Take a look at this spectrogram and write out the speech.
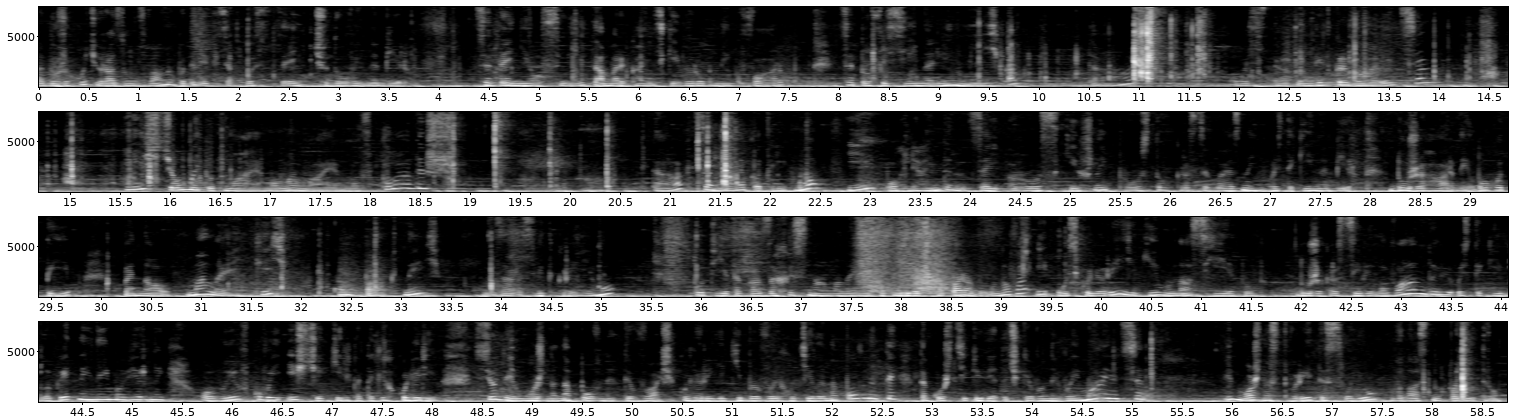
я дуже хочу разом з вами подивитися ось цей чудовий набір. Це Деніел Сміт, американський виробник фарб. Це професійна лінійка. Так, ось так він відкривається. І що ми тут маємо? Ми маємо вкладиш. Так, це мені не потрібно. І погляньте на цей розкішний, просто красивезний ось такий набір. Дуже гарний логотип, пенал маленький, компактний. Зараз відкриємо. Тут є така захисна маленька плівочка паралонова, і ось кольори, які у нас є тут. Дуже красиві лавандові, ось такий блакитний, неймовірний, оливковий і ще кілька таких кольорів. Сюди можна наповнити ваші кольори, які би ви хотіли наповнити. Також ці кюветочки вони виймаються і можна створити свою власну палітру.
